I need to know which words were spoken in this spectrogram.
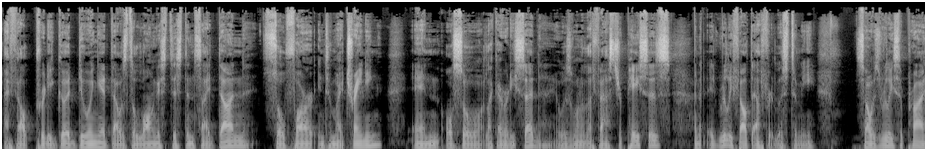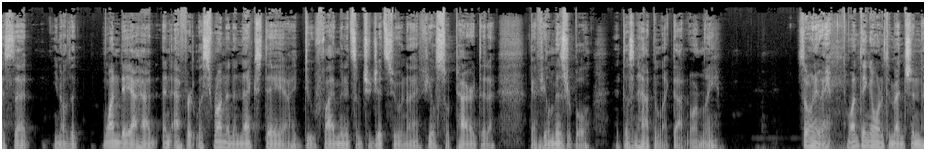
I felt pretty good doing it. That was the longest distance I'd done so far into my training. And also, like I already said, it was one of the faster paces and it really felt effortless to me. So I was really surprised that, you know, the one day I had an effortless run and the next day I do five minutes of jujitsu and I feel so tired that I, I feel miserable. It doesn't happen like that normally. So anyway, one thing I wanted to mention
